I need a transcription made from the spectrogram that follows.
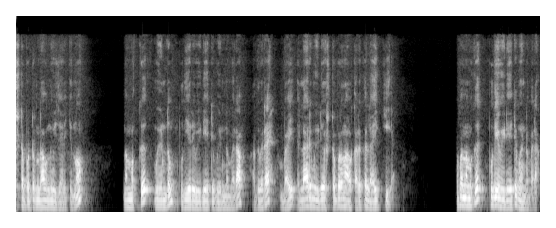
ഇഷ്ടപ്പെട്ടിട്ടുണ്ടാവുമെന്ന് വിചാരിക്കുന്നു. നമുക്ക് വീണ്ടും പുതിയൊരു വീഡിയോ ആയിട്ട് വീണ്ടും വരാം. അതുവരെ ബൈ. എല്ലാവരും വീഡിയോ ഇഷ്ടപ്പെടുന്ന ആൾക്കാരൊക്കെ ലൈക്ക് ചെയ്യുക. അപ്പം നമുക്ക് പുതിയ വീഡിയോ ആയിട്ട് വീണ്ടും വരാം.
